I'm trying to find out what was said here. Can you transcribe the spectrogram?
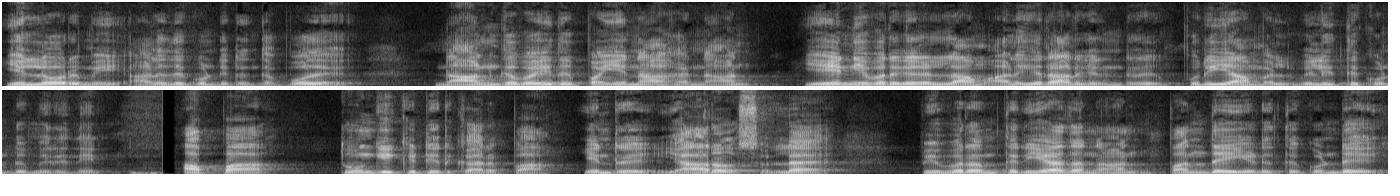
எல்லோருமே அழுது கொண்டிருந்த போது நான்கு வயது பையனாக நான் ஏன் இவர்களெல்லாம் அழுகிறார்கள் என்று புரியாமல் விழித்து கொண்டும் இருந்தேன். அப்பா தூங்கிக்கிட்டு இருக்காருப்பா என்று யாரோ சொல்ல விவரம் தெரியாத நான் பந்தை எடுத்துக்கொண்டு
